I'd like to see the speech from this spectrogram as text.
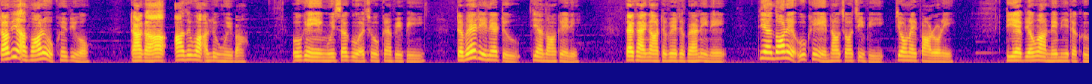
ဒါဖြင့်အဘွားတို့ခွင့်ပြုအောင်ဒါကအာသူကအလူငွေပါဥခင်ရင်ငွေဆက်ကိုအချို့ကန့်ပေးပြီးတပည့်တွေနဲ့တူပြန်သွားခဲ့တယ်တက်ခိုင်ကတပည့်တပန်းနေနဲ့ပြန်သွားတဲ့ဥခင်ရင်နောက်ကျောကြည့်ပြီးပြောင်းလိုက်ပါတော့တယ်ဒီရဲ့ပြောင်းကနေမြေတစ်ခု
